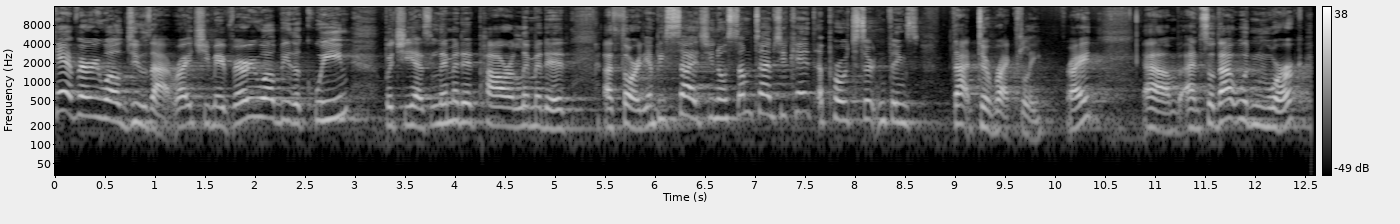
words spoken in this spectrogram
Can't very well do that, right? She may very well be the queen, but she has limited power, limited authority. And besides, you know, sometimes you can't approach certain things that directly, right? Um, and so that wouldn't work.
